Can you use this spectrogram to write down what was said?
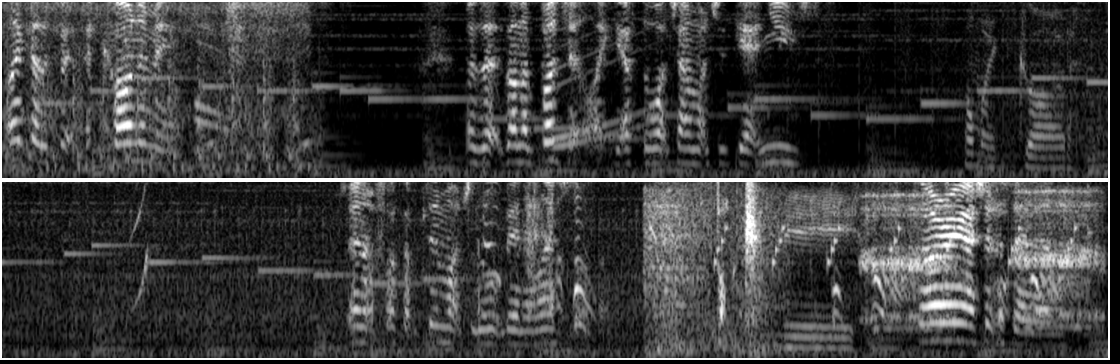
I like how they put economy. Was it? It's on a budget. Like you have to watch how much is getting used. Oh my god. Try not fuck up too much, or there won't be any left. Fuck me. Sorry, I shouldn't have said that.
